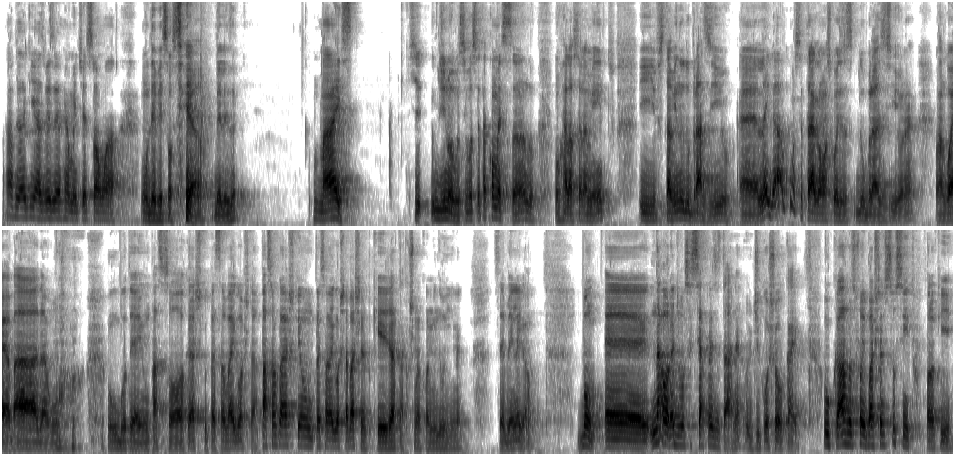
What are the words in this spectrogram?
Apesar que às vezes realmente é só uma, um dever social, beleza? Mas, de novo, se você está começando um relacionamento e você está vindo do Brasil, é legal que você traga umas coisas do Brasil, né? Uma goiabada, um, um botei aí um paçoca, acho que o pessoal vai gostar. Paçoca acho que o pessoal vai gostar bastante, porque já está acostumado com amendoim, né? Isso é bem legal. Bom, é, na hora de você se apresentar, né, o Dico Shokai, o Carlos foi bastante sucinto. Falou que,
